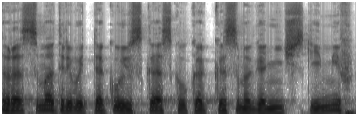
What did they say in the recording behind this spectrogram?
Рассматривать такую сказку, как космогонический миф,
